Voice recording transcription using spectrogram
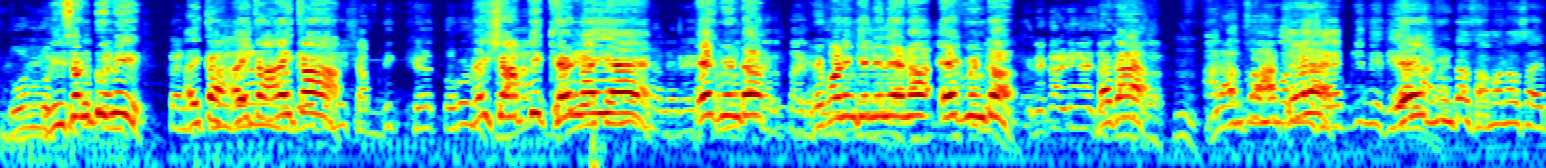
दोन to me. ऐका, ऐका, ऐका. तुम्ही शाब्दिक खेळ करू नाही नका. शाब्दिक खेळ नाहीये. एक मिनिट. रेकॉर्डिंग केलेली आहे ना? एक मिनिट. बघा. यांचा हा खेळ आहे. एक मिनिट सामानाव साहेब.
